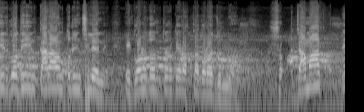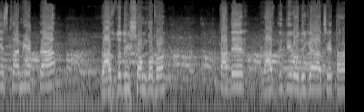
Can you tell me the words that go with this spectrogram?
দীর্ঘদিন কারা অন্তরীণ ছিলেন এই গণতন্ত্রকে রক্ষা করার জন্য। জামাত ইসলামী একটা রাজনৈতিক সংগঠন। তাদের রাজনীতির অধিকার আছে, তারা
